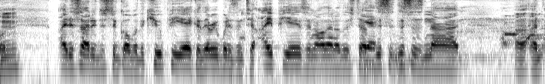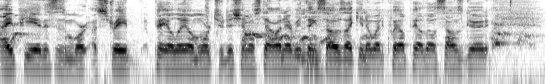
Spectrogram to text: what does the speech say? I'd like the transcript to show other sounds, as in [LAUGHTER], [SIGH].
I decided just to go with the QPA because everybody's into IPAs and all that other stuff. Yes. This is this is not uh, an IPA. This is more a straight pale ale, more traditional style and everything. Mm-hmm. So I was like, you know what, quail pale ale sounds good.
